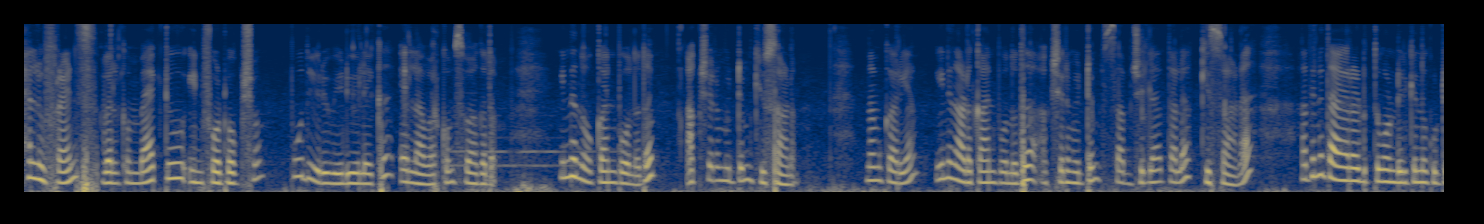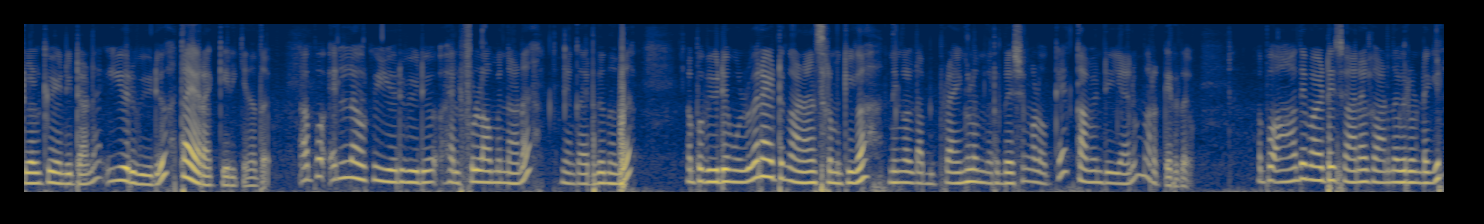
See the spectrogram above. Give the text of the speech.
Hello friends welcome back to Info Talk show പുതിയൊരു വീഡിയോയിലേക്ക് എല്ലാവർക്കും സ്വാഗതം. ഇന്ന് നോക്കാൻ പോകുന്നത് അക്ഷരമുറ്റം ക്യുസാണ് നമുക്കറിയാം ഇനി നടക്കാൻ പോകുന്നത് അക്ഷരമുറ്റം സബ് ജില്ലാ തല ക്യുസാണ് അതിന് തയ്യാറെടുത്തുകൊണ്ടിരിക്കുന്ന കുട്ടികൾക്ക് വേണ്ടിയിട്ടാണ് ഈ ഒരു വീഡിയോ തയ്യാറാക്കിയിരിക്കുന്നത്. അപ്പോൾ എല്ലാവർക്കും ഈ ഒരു വീഡിയോ ഹെൽപ്ഫുൾ ഞാൻ കരുതുന്നത്. അപ്പോൾ വീഡിയോ മുഴുവനായിട്ടും കാണാൻ ശ്രമിക്കുക. നിങ്ങളുടെ അഭിപ്രായങ്ങളും നിർദ്ദേശങ്ങളും ഒക്കെ കമന്റ് ചെയ്യാനും മറക്കരുത്. അപ്പോൾ ആദ്യമായിട്ട് ചാനൽ കാണുന്നവരുണ്ടെങ്കിൽ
